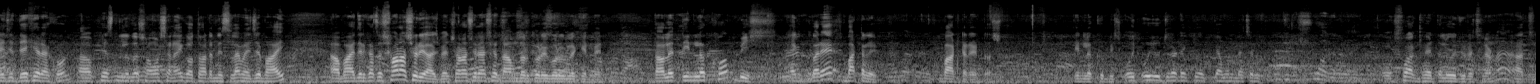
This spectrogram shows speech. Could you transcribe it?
এই যে দেখে রাখুন ফেস নিলে তো সমস্যা নাই গত হাটে নিয়েছিলাম। এই যে ভাই ভাইদের কাছে সরাসরি আসবেন সরাসরি আসে দাম দর করে গরুগুলো কিনবেন। তাহলে তিন লক্ষ বিশ একবারে বাটার রেট। রেট দশ। তিন লক্ষ বিশ। ওই ওই উজরাটা একটু কেমন বেচা বিক্রি? ও সোহাগ ভাই তাহলে ওই জোড়া ছিল না? আচ্ছা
